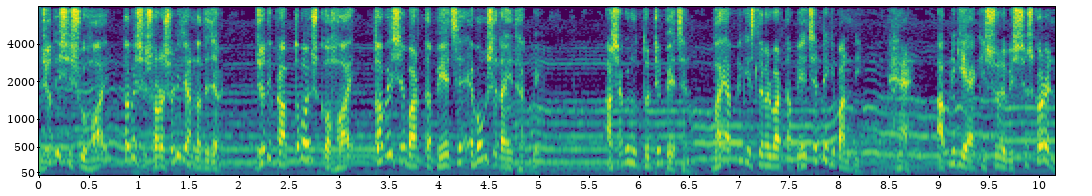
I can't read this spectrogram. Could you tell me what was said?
যদি শিশু হয়, তবে সে সরাসরি জান্নাতে যাবে। যদি প্রাপ্তবয়স্ক হয়, তবে সে বার্তা পেয়েছে এবং সে দায়ী থাকবে। আশা করি উত্তরটি পেয়েছেন। ভাই, আপনি কি ইসলামের বার্তা পেয়েছেন নাকি পাননি? হ্যাঁ আপনি কি এক ঈশ্বরে বিশ্বাস করেন?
